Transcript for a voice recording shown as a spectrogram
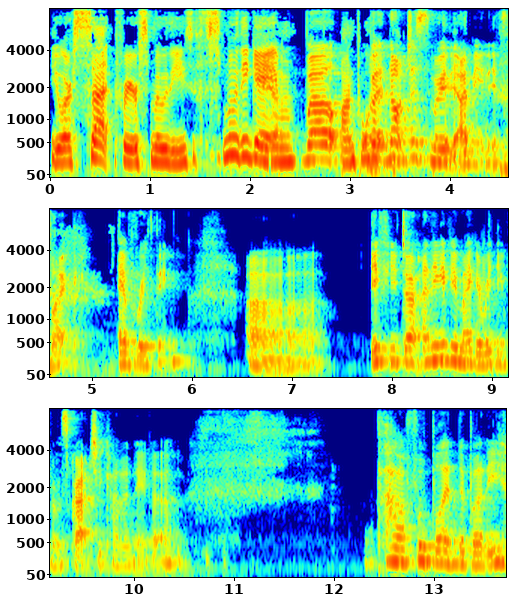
you are set for your smoothies smoothie game. Yeah, Well, on point. but not just smoothie. I mean, it's like everything. Uh, if you don't, I think if you make everything from scratch, you kind of need a powerful blender buddy.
